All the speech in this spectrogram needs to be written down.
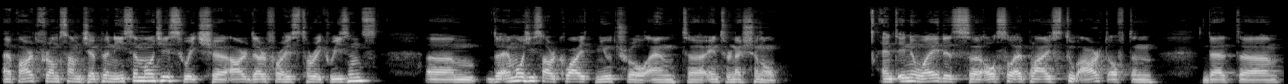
apart from some Japanese emojis, which are there for historic reasons, um, the emojis are quite neutral and uh, international. And in a way, this uh, also applies to art often that um,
